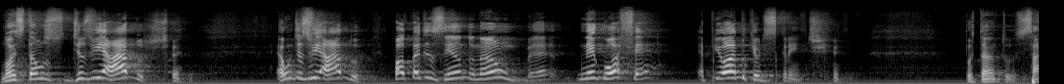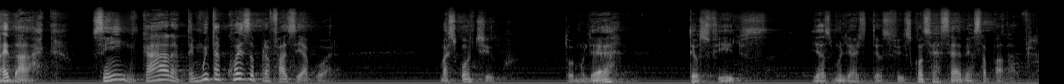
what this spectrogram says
nós estamos desviados. É um desviado. Paulo está dizendo, não, é, negou a fé. É pior do que o descrente. Portanto, sai da arca. Sim, cara, tem muita coisa para fazer agora mas contigo, tua mulher, teus filhos e as mulheres de teus filhos. Quando você recebe essa palavra?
